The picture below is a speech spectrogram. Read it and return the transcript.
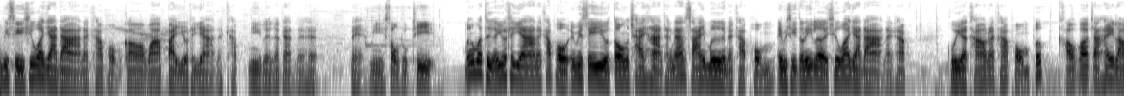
NPC ชื่อว่ายาดานะครับผมก็ว้าร์ปไปอโยธยานะครับนี่เลยแล้วกันนะฮะแหมมีส่งทุกที่เมื่อมาถึงอโยธยานะครับผม NPC อยู่ตรงชายหาดทางด้านซ้ายมือนะครับผม NPC ตัวนี้เลยชื่อว่ายาดานะครับคุยกับเขานะครับผมปุ๊บเขาก็จะให้เรา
